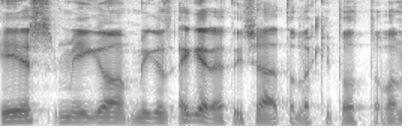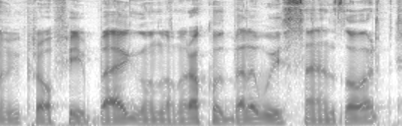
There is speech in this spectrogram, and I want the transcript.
És még, a, még az egeret is átalakította valami profibbe, gondolom rakott bele új szenzort,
